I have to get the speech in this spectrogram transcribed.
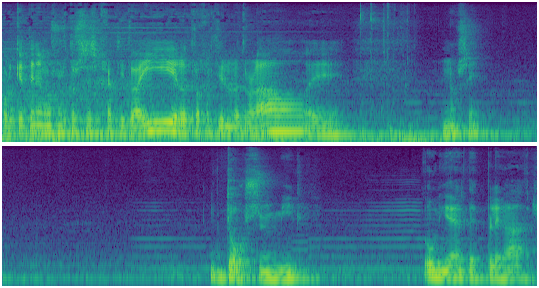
por qué tenemos nosotros ese ejército ahí, el otro ejército en el otro lado. Eh... No sé. 2000 unidades desplegadas.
